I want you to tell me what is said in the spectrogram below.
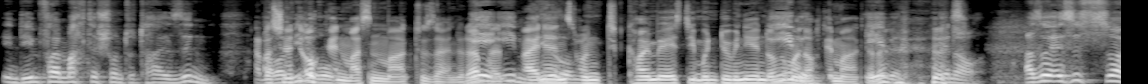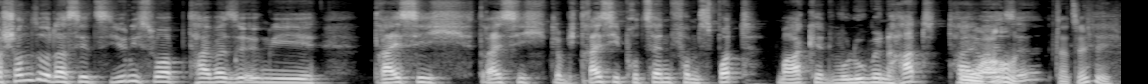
in dem Fall macht es schon total Sinn. Aber, aber es scheint wiederum, auch kein Massenmarkt zu sein, oder? Nee, Weil eben, Binance wiederum. und Coinbase, die dominieren doch eben, immer noch den Markt, oder? Eben, genau. Also es ist zwar schon so, dass jetzt Uniswap teilweise irgendwie 30, 30, glaube ich, 30 Prozent vom Spot-Market-Volumen hat, teilweise. Wow, tatsächlich.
